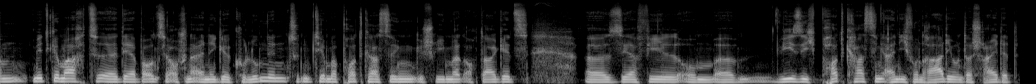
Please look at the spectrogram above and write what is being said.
ähm, mitgemacht, äh, der bei uns ja auch schon einige Kolumnen zu dem Thema Podcasting geschrieben hat. Auch da geht es äh, sehr viel um, äh, wie sich Podcasting eigentlich von Radio unterscheidet.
